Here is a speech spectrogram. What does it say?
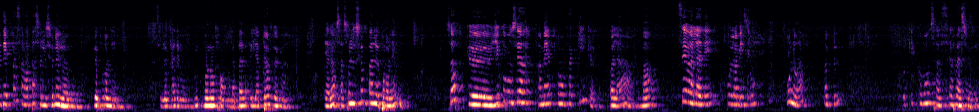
et des fois, ça ne va pas solutionner le, problème. C'est le cas de mon, enfant, il a, peur, il a peur de noir. Et alors, ça ne solutionne pas le problème. Sauf que j'ai commencé à, mettre en pratique, voilà, va se balader pour la maison, au noir, un peu, pour qu'il commence à se rassurer.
